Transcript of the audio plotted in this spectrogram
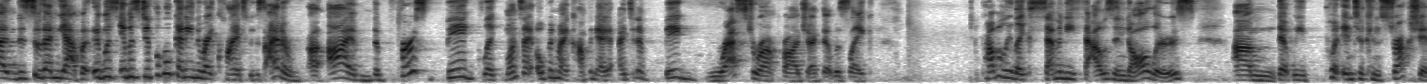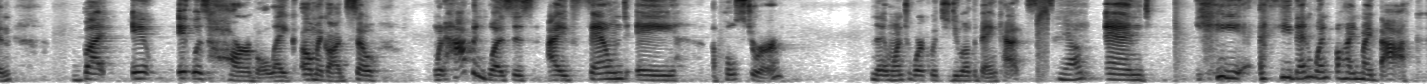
uh, so then, yeah, but it was it was difficult getting the right clients because I had a uh, I the first big like once I opened my company, I, I did a big restaurant project that was like probably like seventy thousand um, dollars that we put into construction, but it it was horrible. Like, oh my god! So what happened was is I found a upholsterer that I wanted to work with to do all the banquettes. Yeah. And he he then went behind my back,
